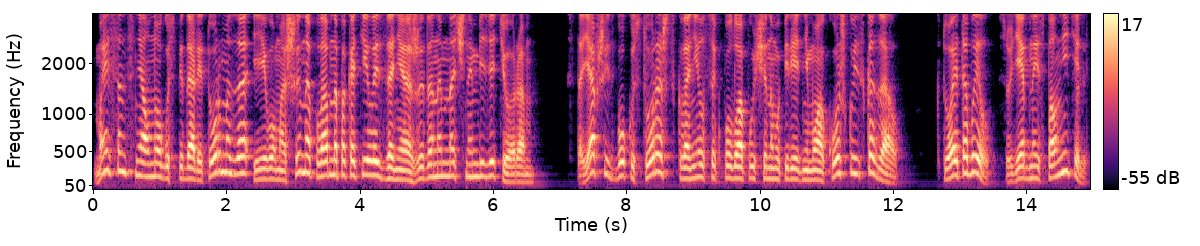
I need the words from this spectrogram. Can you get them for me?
Мейсон снял ногу с педали тормоза, и его машина плавно покатилась за неожиданным ночным визитером. Стоявший сбоку сторож склонился к полуопущенному переднему окошку и сказал, «Кто это был? Судебный исполнитель?»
